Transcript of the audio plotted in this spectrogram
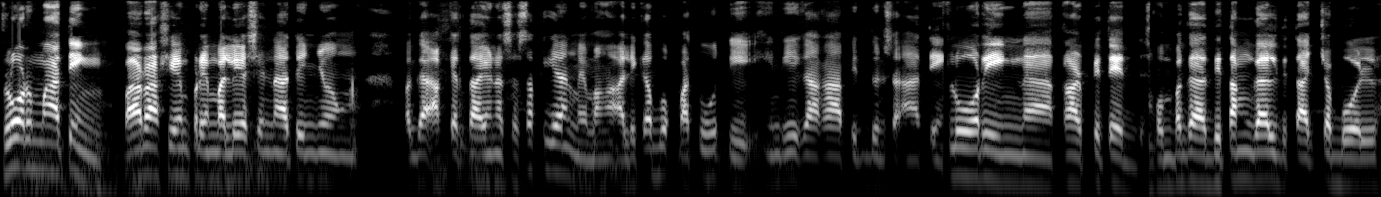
floor matting para syempre malesen natin yung pag-aakyat tayo ng sasakyan, may mga alikabok, patuti, hindi kakapit dun sa ating flooring na carpeted. Kumbaga, ditanggal, detachable,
